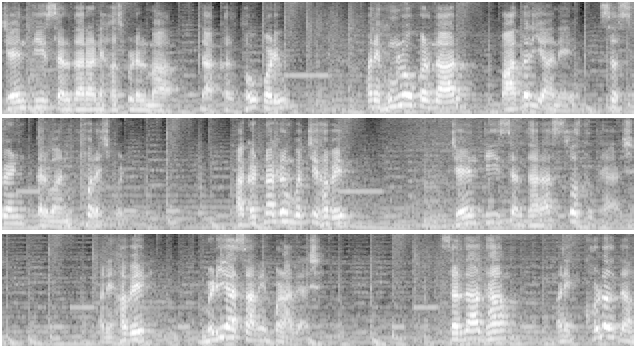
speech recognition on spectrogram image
જયંતિ સરદારાને હોસ્પિટલમાં દાખલ થવું પડ્યું અને હુમલો કરનાર પાદરિયાને સસ્પેન્ડ કરવાની ફરજ પડી. આ ઘટનાક્રમ વચ્ચે હવે જયંતિ સરદારા સ્વસ્થ થયા છે. અને હવે મીડિયા સામે પણ આવ્યા છે. સરદારધામ અને ખોડલધામ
